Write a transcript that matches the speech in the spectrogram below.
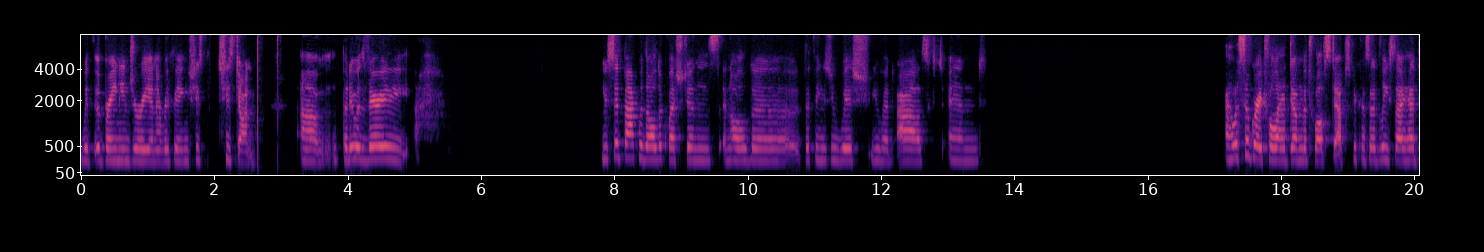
with a brain injury and everything. She's she's done. Um but it was very you sit back with all the questions and all the the things you wish you had asked and I was so grateful I had done the 12 steps because at least I had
